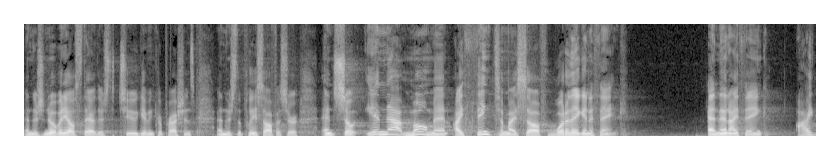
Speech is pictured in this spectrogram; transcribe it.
And there's nobody else there. There's the two giving compressions, and there's the police officer. And so in that moment, I think to myself, what are they going to think? And then I think, I,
